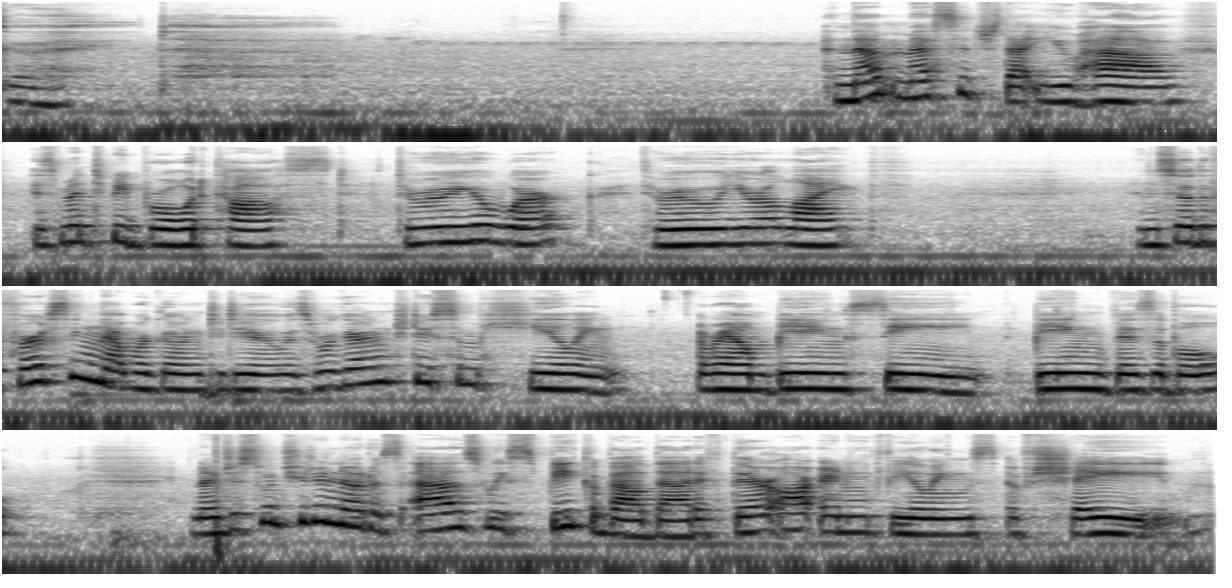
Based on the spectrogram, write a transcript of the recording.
Good. And that message that you have is meant to be broadcast through your work, through your life, and so the first thing that we're going to do is we're going to do some healing around being seen, being visible. And I just want you to notice as we speak about that, if there are any feelings of shame,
